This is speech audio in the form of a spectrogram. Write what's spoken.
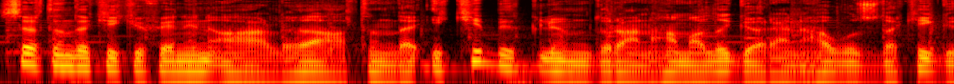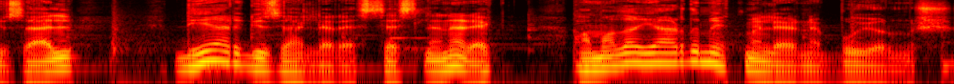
Sırtındaki küfenin ağırlığı altında iki büklüm duran hamalı gören havuzdaki güzel, diğer güzellere seslenerek hamala yardım etmelerini buyurmuş.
